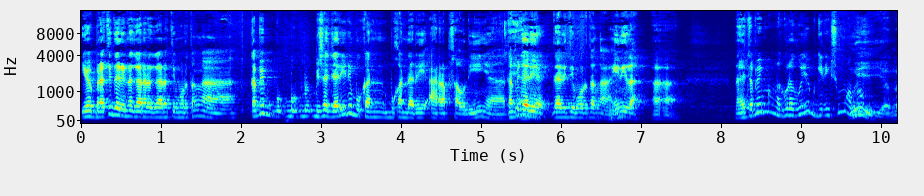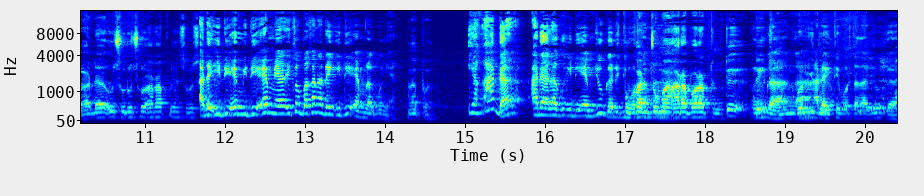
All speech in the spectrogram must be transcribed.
Ya berarti dari negara-negara Timur Tengah. Tapi bu- bu- bisa jadi ini bukan bukan dari Arab Saudinya, tapi dari dari Timur Tengah. Inilah. Heeh. Nah, tapi emang lagu-lagunya begini semua, Bro. Iya, enggak ada unsur-unsur Arabnya sama Ada sekali. EDM EDM ya, itu bahkan ada yang EDM lagunya. Apa? Yang ada, ada lagu EDM juga di Timur Bukan Tengah. cuma Arab-Arab dente. enggak, enggak. gitu ada ya. yang Timur Tengah juga.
